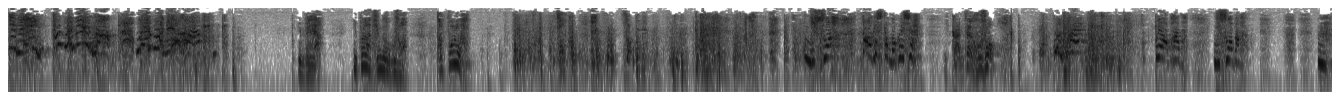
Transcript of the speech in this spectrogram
玉梅，他叛变 了，我也叛变了。云飞呀，你不要听他胡说，他疯了。走，走。你说，到底是怎么回事？你敢再胡说？滚开！不要怕他，你说吧。嗯，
